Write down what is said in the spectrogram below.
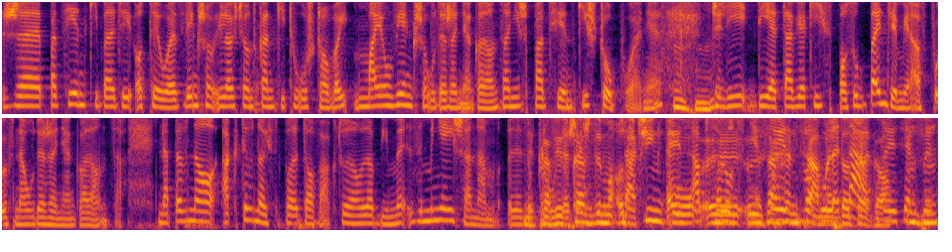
że pacjentki bardziej otyłe z większą ilością tkanki tłuszczowej mają większe uderzenia gorąca niż pacjentki szczupłe, nie? Czyli dieta w jakiś sposób będzie miała wpływ na uderzenia gorąca. Na pewno aktywność sportowa, którą robimy, zmniejsza nam ryzyko No prawie w uderzeń. każdym tak, odcinku, to jest y, absolutnie. To jest w zachęcamy ogóle, do tak, tego. To jest jakby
